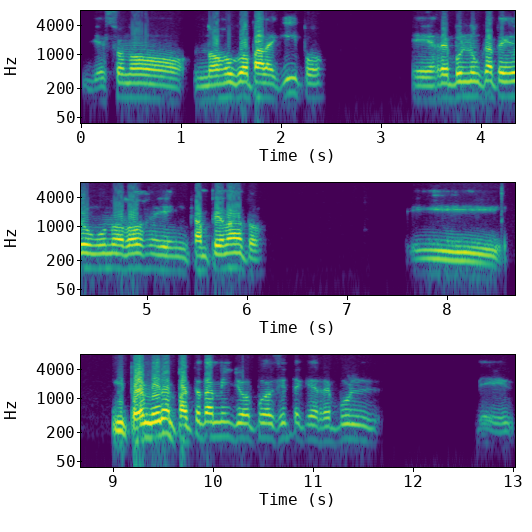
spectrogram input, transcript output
Y eso no, no jugó para el equipo. Eh, Red Bull nunca ha tenido un 1-2 en campeonato. Y, y pues mira, en parte también yo puedo decirte que Red Bull eh,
